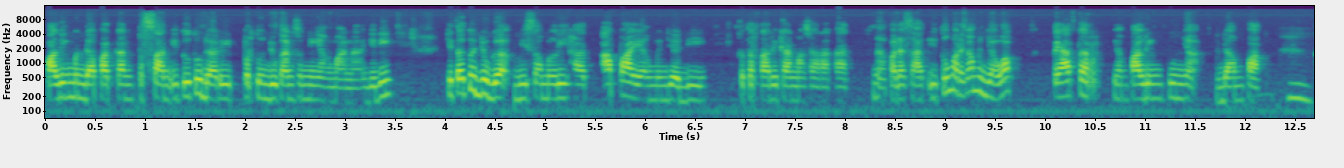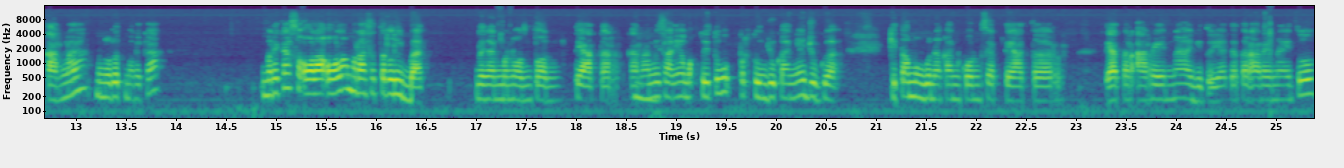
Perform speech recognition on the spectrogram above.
paling mendapatkan pesan itu tuh dari pertunjukan seni yang mana. Jadi kita tuh juga bisa melihat apa yang menjadi ketertarikan masyarakat. Nah, pada saat itu mereka menjawab teater yang paling punya dampak. Hmm. Karena menurut mereka mereka seolah-olah merasa terlibat dengan menonton teater. Karena hmm. misalnya waktu itu pertunjukannya juga kita menggunakan konsep teater, teater arena gitu ya. Teater arena itu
